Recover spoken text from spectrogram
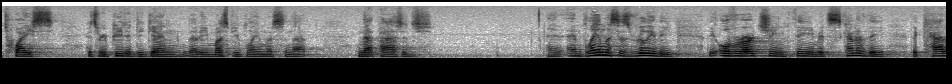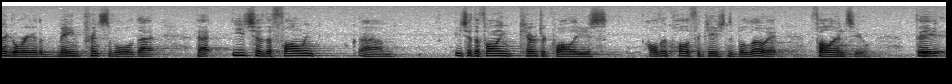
twice. It's repeated again that he must be blameless in that, in that passage. And, and blameless is really the, the overarching theme. It's kind of the, the category or the main principle that, that each of the following um, each of the following character qualities, all the qualifications below it, fall into. They,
